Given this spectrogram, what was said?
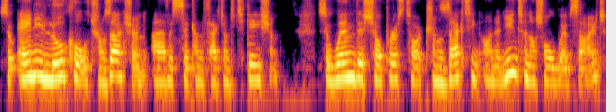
So any local transaction have a second factor authentication. So when the shoppers start transacting on an international website,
